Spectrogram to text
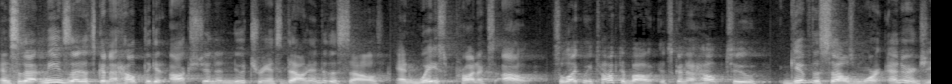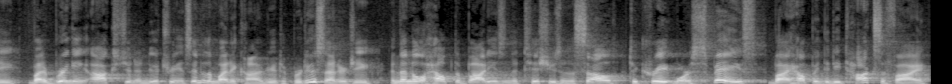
And so that means that it's going to help to get oxygen and nutrients down into the cells and waste products out. So like we talked about, it's going to help to give the cells more energy by bringing oxygen and nutrients into the mitochondria to produce energy, and then it'll help the bodies and the tissues in the cells to create more space by helping to detoxify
